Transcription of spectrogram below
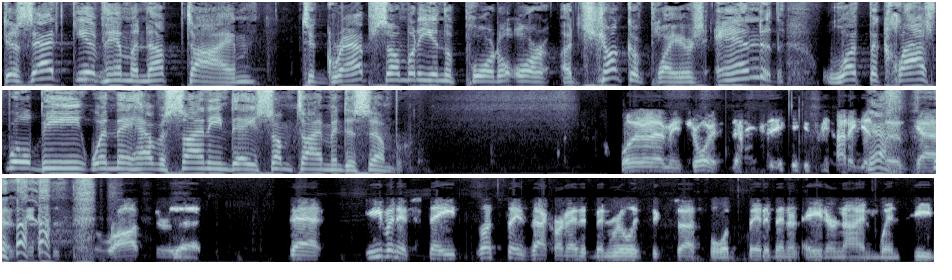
Does that give him enough time to grab somebody in the portal or a chunk of players and what the class will be when they have a signing day sometime in December? Well, they don't have any choice. He's got to get yeah. those guys into the roster that that even if State, let's say Zach Arnett had been really successful, if State had been an eight or nine win team,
